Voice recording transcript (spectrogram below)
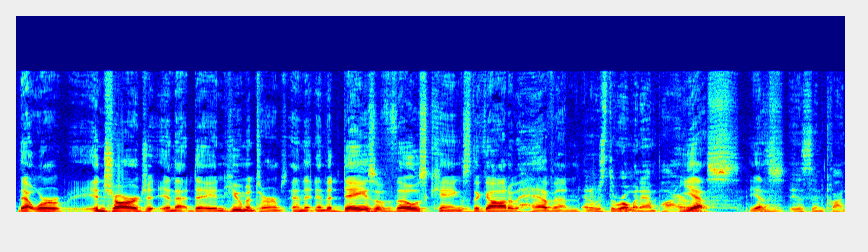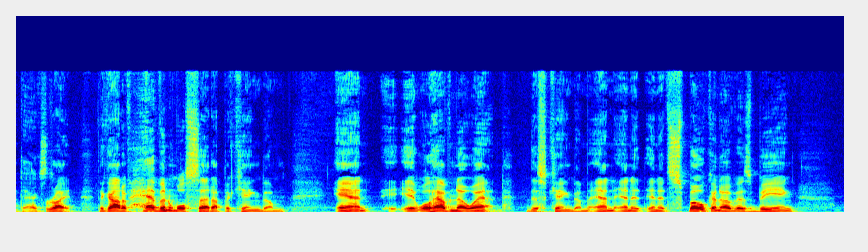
that were in charge in that day in human terms. And in the days of those kings, the God of heaven, And it was the Roman Empire. yes, yes, Is, is in context. right. The God of heaven will set up a kingdom and it will have no end, this kingdom. And, and, it, and it's spoken of as being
